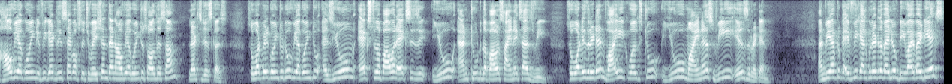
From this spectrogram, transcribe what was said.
how we are going, if we get this type of situation, then how we are going to solve this sum? Let's discuss. So what we're going to do, we are going to assume x to the power x is u and 2 to the power sine x as v. So what is written? y equals to u minus v is written. And we have to, if we calculate the value of dy by dx,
